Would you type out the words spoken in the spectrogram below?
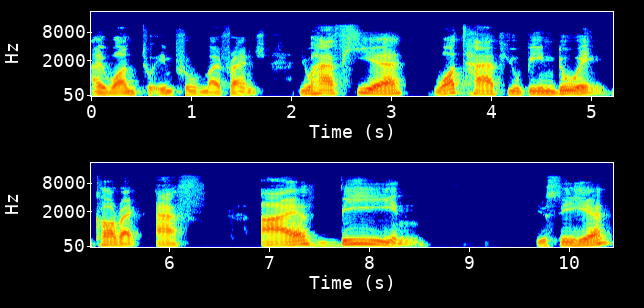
I want to improve my French. You have here, what have you been doing? Correct. F. I've been. You see here?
